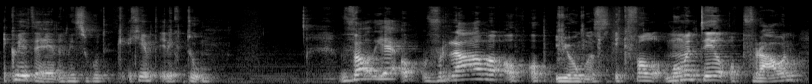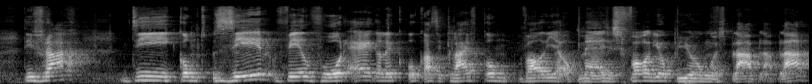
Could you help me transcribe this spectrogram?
ik weet het eigenlijk niet zo goed. Ik geef het eerlijk toe. Val jij op vrouwen of op jongens? Ik val momenteel op vrouwen. Die vraag die komt zeer veel voor eigenlijk. Ook als ik live kom, val je op meisjes, val je op jongens, bla bla bla.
